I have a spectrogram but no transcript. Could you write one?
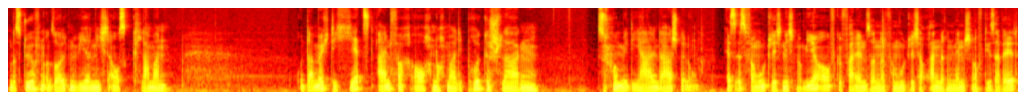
Und das dürfen und sollten wir nicht ausklammern. Und da möchte ich jetzt einfach auch nochmal die Brücke schlagen zur medialen Darstellung. Es ist vermutlich nicht nur mir aufgefallen, sondern vermutlich auch anderen Menschen auf dieser Welt.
